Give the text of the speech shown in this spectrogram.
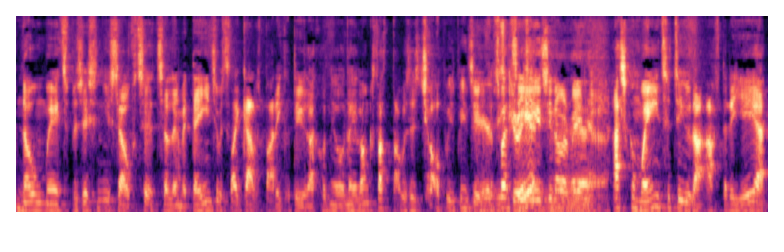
knowing where to position yourself to, to limit danger. It's like Gareth Barry could do that, couldn't he, all day mm. long? 'Cause that, that was his job. He's been doing Yeah, it for 20 career. years, you know what I mean? Yeah. Asking Wayne to do that after a year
